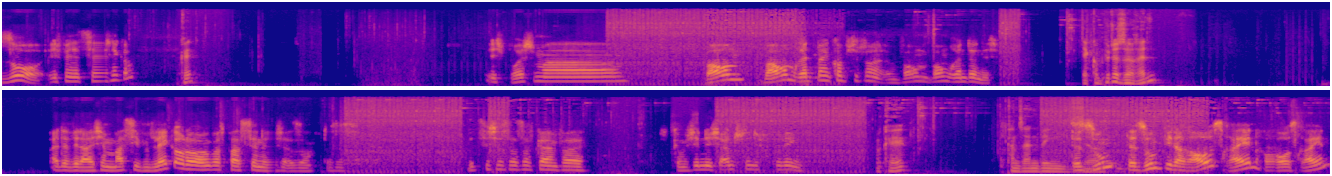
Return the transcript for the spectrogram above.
So, ich bin jetzt Techniker. Okay. Ich bräuchte mal. Warum, warum rennt mein Computer? Warum, warum rennt er nicht? Der Computer soll rennen? Alter, wieder habe ich einen massiven Leck oder irgendwas passt hier nicht. Also, das ist. Witzig ist das auf keinen Fall. Ich kann mich hier nicht anständig bewegen. Okay. Kann sein wegen Der zoomt, der zoomt wieder raus, rein, raus, rein.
